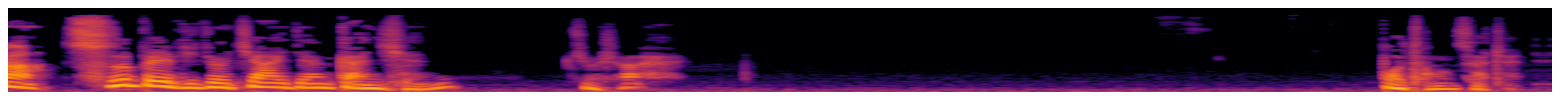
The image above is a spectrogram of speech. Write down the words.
啊，慈悲里头加一点感情，就是爱。不同在这里。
